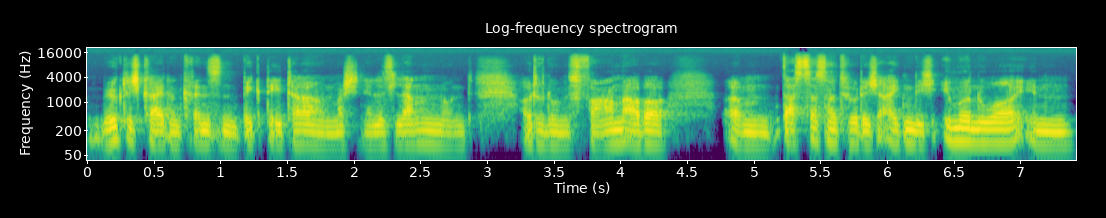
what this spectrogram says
Möglichkeiten und Grenzen, Big Data und maschinelles Lernen und autonomes Fahren, aber ähm, dass das natürlich eigentlich immer nur in,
